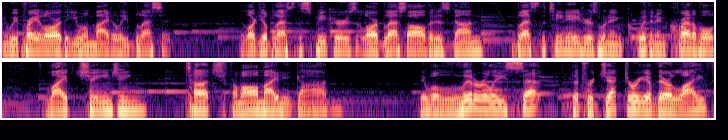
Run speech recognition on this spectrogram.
And we pray, Lord, that you will mightily bless it. The Lord, you'll bless the speakers. Lord, bless all that is done. Bless the teenagers with an, with an incredible, life changing touch from Almighty God that will literally set the trajectory of their life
